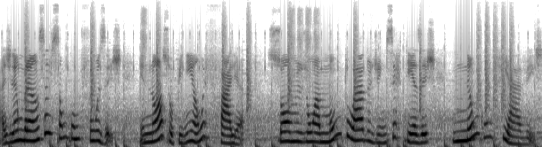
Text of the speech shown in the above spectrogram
As lembranças são confusas e nossa opinião é falha. Somos um amontoado de incertezas não confiáveis.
